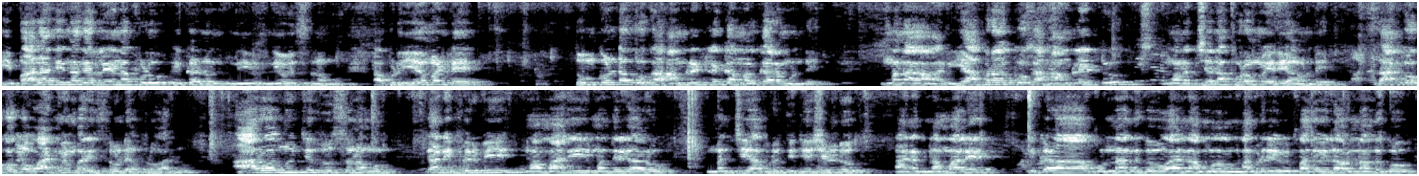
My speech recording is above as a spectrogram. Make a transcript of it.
ఈ బాలాజీ నగర్ లేనప్పుడు ఇక్కడ ను- న్యూ- అప్పుడు ఏమంటే తుమ్కుంటకు ఒక హామ్లెట్ లెక్క మల్కారం ఉండే మన యాపరాలకు ఒక హామ్లెట్ మన చెన్నపురం ఏరియా ఉండే దానికి ఒక్కొక్క వార్డ్ మెంబర్ ఇస్తుండే అప్పుడు వాళ్ళు. ఆ రోజు నుంచి చూస్తున్నాము. కానీ ఫిర్బి మా మాజీ మంత్రి గారు మంచి అభివృద్ధి చేసిండు. ఆయనకు నమ్మాలి. ఇక్కడ ఉన్నందుకు ఆయన మంత్రి పదవిలో ఉన్నందుకు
